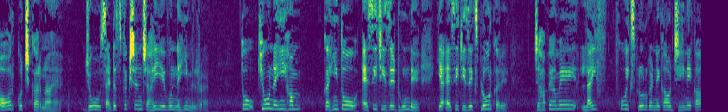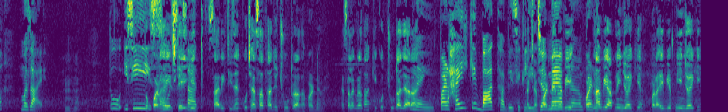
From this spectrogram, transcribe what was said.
और कुछ करना है जो सेटिस्फेक्शन चाहिए वो नहीं मिल रहा है। तो क्यों नहीं हम कहीं तो ऐसी चीज़ें ढूंढे या ऐसी चीज़ें एक्सप्लोर करें जहाँ पे हमें लाइफ को एक्सप्लोर करने का और जीने का मज़ा आए। तो इसी तो पढ़ाई सोच के साथ सारी चीज़ें कुछ ऐसा था जो छूट रहा था पढ़ने में? ऐसा लग रहा था कि कुछ छूटा जा रहा है? नहीं पढ़ाई के बाद था बेसिकली अच्छा, जब मैं भी, अपना पढ़ना भी आपने एंजॉय किया? पढ़ाई भी अपनी एंजॉय की?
